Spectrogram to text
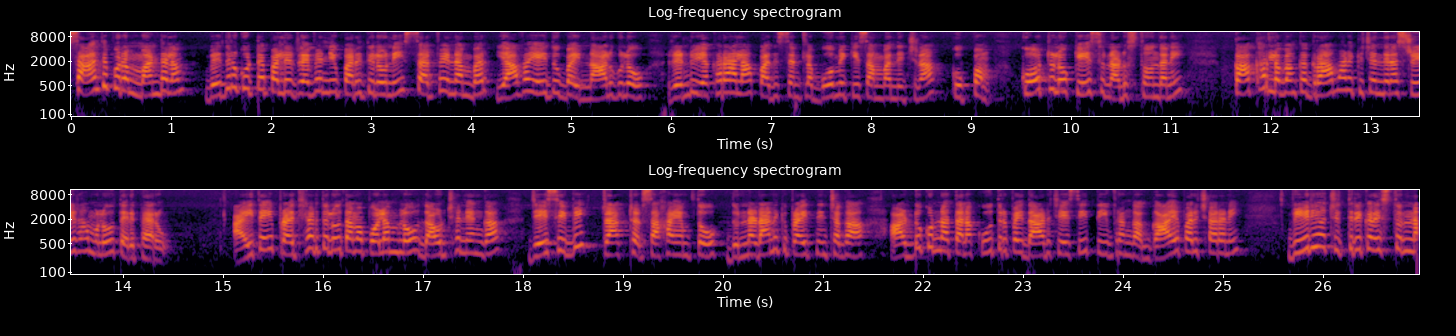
శాంతిపురం మండలం వెదురుగుట్టపల్లి రెవెన్యూ పరిధిలోని survey number యాభై ఐదు బై నాలుగులో రెండు ఎకరాల పది సెంట్ల భూమికి సంబంధించిన కుప్పం కోర్టులో కేసు నడుస్తోందని కాకర్లవంక గ్రామానికి చెందిన శ్రీరాములు తెలిపారు. అయితే ప్రత్యర్థులు తమ పొలంలో దౌర్జన్యంగా జేసీబీ ట్రాక్టర్ సహాయంతో దున్నడానికి ప్రయత్నించగా అడ్డుకున్న తన కూతురుపై దాడి చేసి తీవ్రంగా గాయపరిచారని వీడియో చిత్రీకరిస్తున్న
